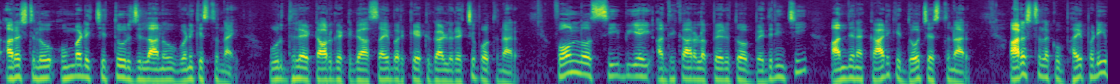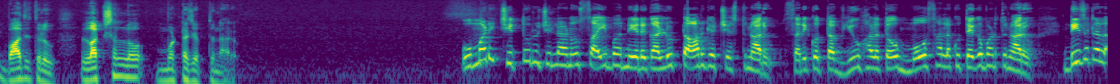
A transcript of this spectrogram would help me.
అరెస్టులు ఉమ్మడి చిత్తూరు జిల్లాను వణికిస్తున్నాయి. వృద్ధులే టార్గెట్గా సైబర్ కేటుగాళ్ళు రెచ్చిపోతున్నారు. ఫోన్లో సీబీఐ అధికారుల పేరుతో బెదిరించి అందిన కాడికి దోచేస్తున్నారు. అరెస్టులకు భయపడి బాధితులు లక్షల్లో ముట్టజెప్తున్నారు ఉమ్మడి చిత్తూరు జిల్లాను సైబర్ నేరగాళ్ళు టార్గెట్ చేస్తున్నారు. సరికొత్త వ్యూహాలతో మోసాలకు తెగబడుతున్నారు. డిజిటల్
